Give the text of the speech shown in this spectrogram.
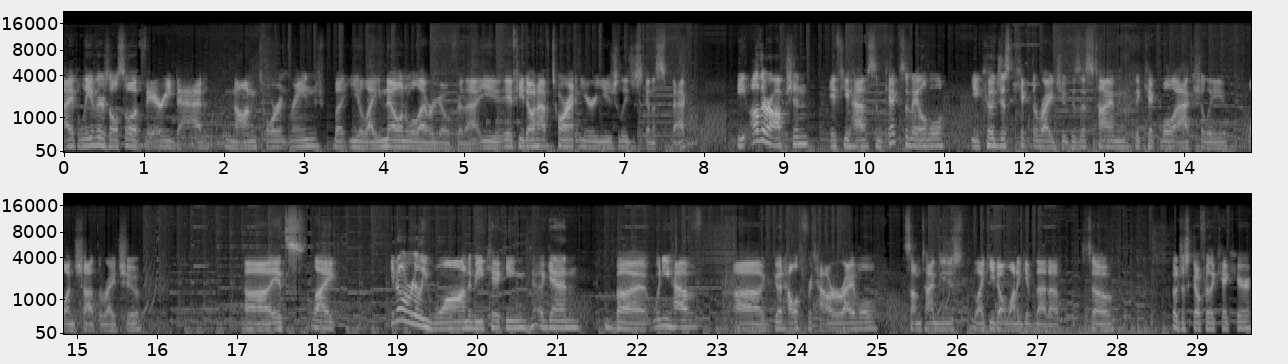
I believe there's also a very bad non-torrent range, but you like no one will ever go for that. You, if you don't have torrent, you're usually just gonna spec. The other option, if you have some kicks available, you could just kick the Raichu, because this time the kick will actually one-shot the Raichu. Uh, it's like, you don't really want to be kicking again, but when you have uh, good health for tower arrival, sometimes you just, like, you don't want to give that up. So He'll just go for the kick here.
